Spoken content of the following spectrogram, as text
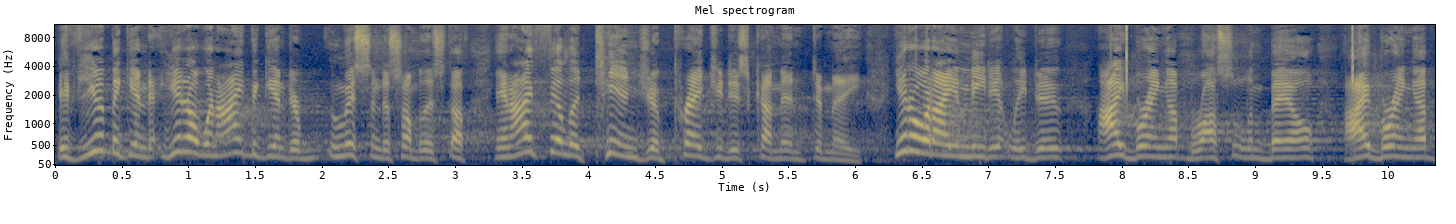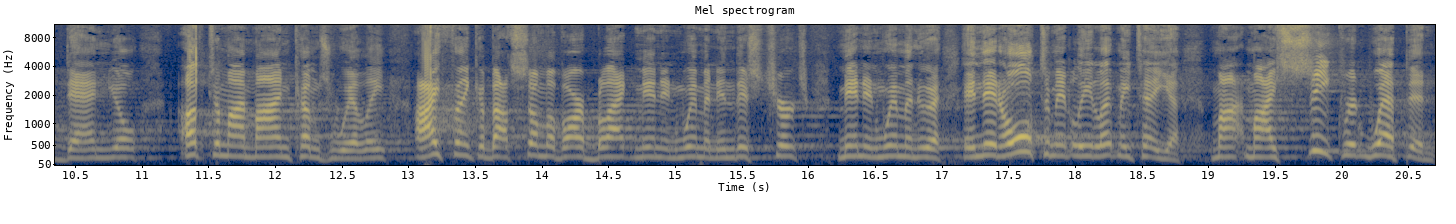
If you begin to, you know, when I begin to listen to some of this stuff and I feel a tinge of prejudice come into me, you know what I immediately do? I bring up Russell and Bell, I bring up Daniel, up to my mind comes Willie. I think about some of our black men and women in this church, men and women who, and then ultimately, let me tell you, my, my secret weapon,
